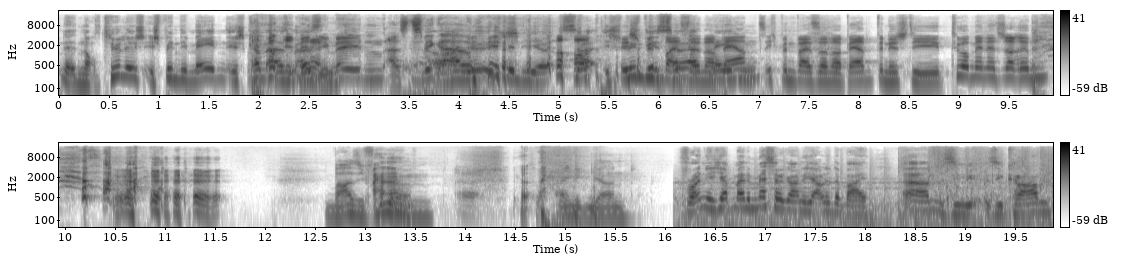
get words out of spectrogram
ne, natürlich, ich bin die Maiden. Ich komme aus Ich bin die. Maiden aus Zwickau. Hallo, ich bin die Sir, ich bin, die bei Sir so einer Maiden. Band. Ich bin bei so einer Band, bin ich die Tourmanagerin. War sie früher, Ähm, vor einigen Jahren. Freunde, ich habe meine Messer gar nicht alle dabei. Ähm, sie, sie kramt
